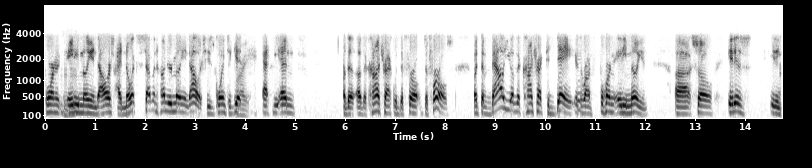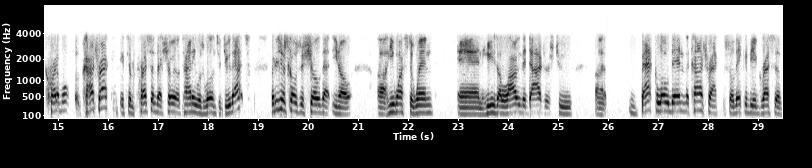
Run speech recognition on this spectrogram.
480 mm-hmm. million dollars. I know it's 700 million dollars he's going to get right. at the end of the of the contract with deferral, deferrals, but the value of the contract today is around 480 million. Uh, so it is an incredible contract. It's impressive that Shohei Ohtani was willing to do that, but it just goes to show that you know uh, he wants to win and he's allowing the Dodgers to uh, backload the end of the contract so they could be aggressive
